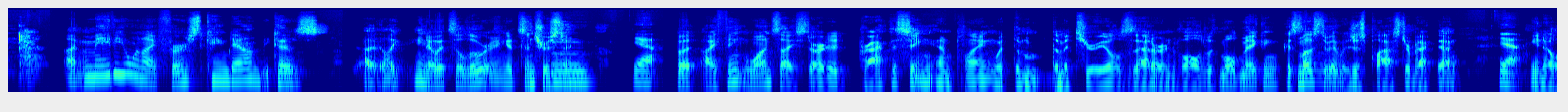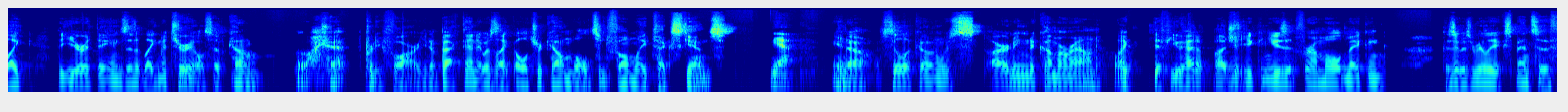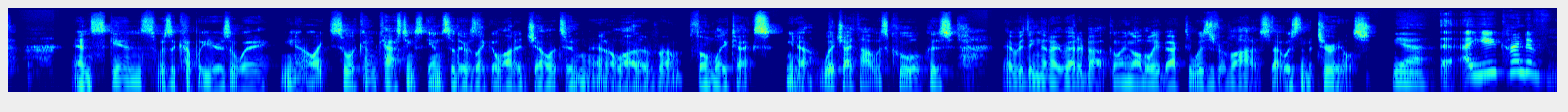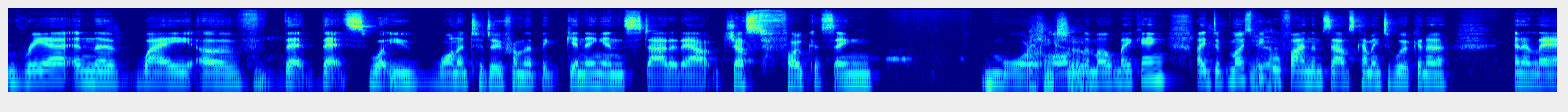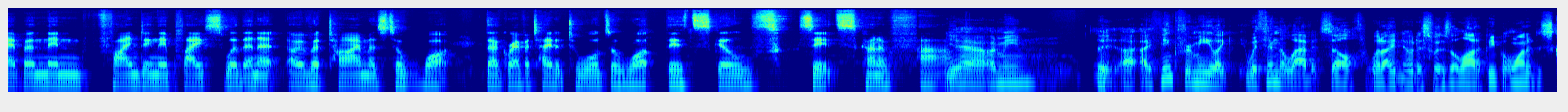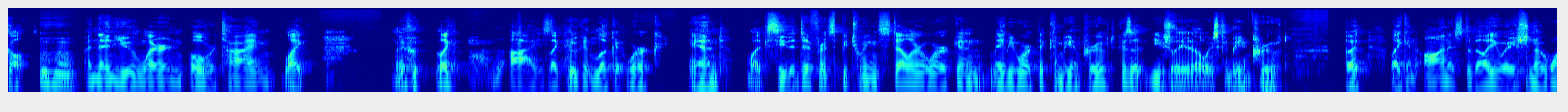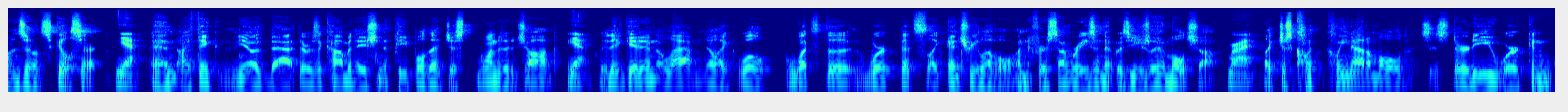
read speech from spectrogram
Uh, maybe when I first came down because I, like you know it's alluring, it's interesting. Mm, yeah. But I think once I started practicing and playing with the the materials that are involved with mold making, because most of it was just plaster back then. Yeah. You know, like the urethanes and like materials have come oh, yeah, pretty far. You know, back then it was like ultracal molds and foam latex skins. Yeah. You know, silicone was starting to come around. Like if you had a budget, you can use it for a mold making because it was really expensive. And skins was a couple years away, you know, like silicone casting skins. So there was like a lot of gelatin and a lot of um, foam latex, you know, which I thought was cool because everything that I read about going all the way back to Wizard of Oz, that was the materials. Yeah. Are you kind of rare in the way of that that's what you wanted to do from the beginning and started out just focusing more on so. the mold making? Like do most Yeah. people find themselves coming to work in a in a lab and then finding their place within it over time as to what they're gravitated towards or what their skills sets kind of are? Yeah, I mean, I think for me, like within the lab itself, what I noticed was a lot of people wanted to sculpt, hmm and then you learn over time, like, like the eyes, like who can look at work and like see the difference between stellar work and maybe work that can be improved because it usually it always can be improved, but like an honest evaluation of one's own skill set. Yeah. And I think you know that there was a combination of people that just wanted a job. Yeah. They get in a lab and they're like, well, what's the work that's like entry level? And for some reason, it was usually a mold shop, Right. like just cl- clean out a mold. It's just dirty work. And,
